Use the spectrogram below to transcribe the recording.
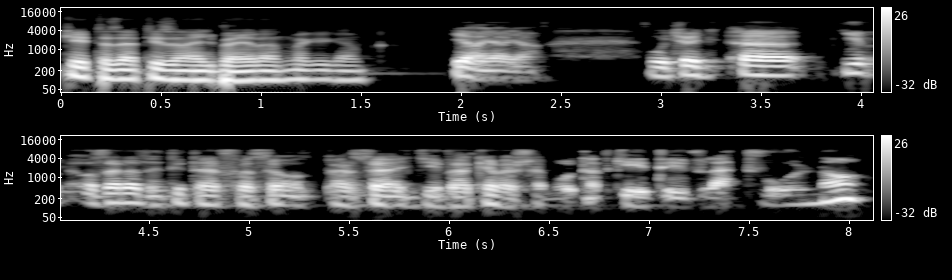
2011-ben jelent meg, igen. Ja, ja, ja. Úgyhogy az eredeti terv persze egy évvel kevesebb volt, tehát két év lett volna,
